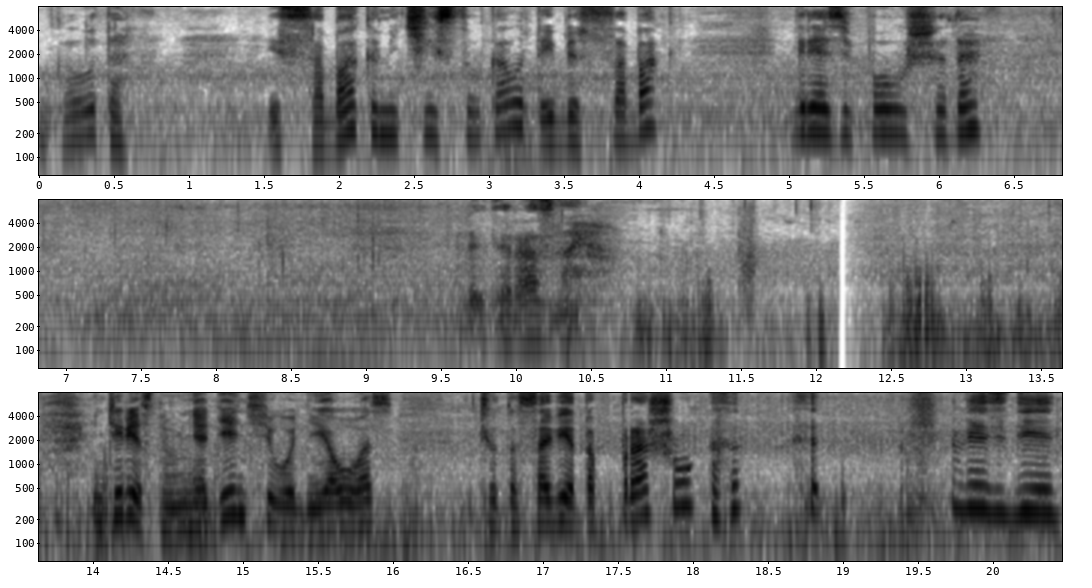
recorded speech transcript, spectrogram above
У кого-то и с собаками чисто, у кого-то и без собак. Грязи по уши, да? Люди разные. Интересный у меня день сегодня. Я у вас что-то советов прошу весь день.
